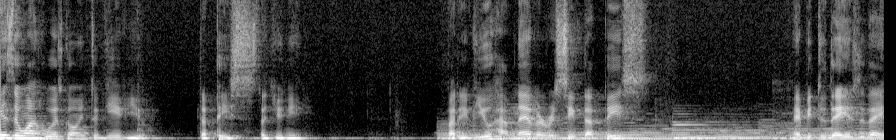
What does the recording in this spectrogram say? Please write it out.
is the one who is going to give you the peace that you need. But if you have never received that peace, maybe today is the day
